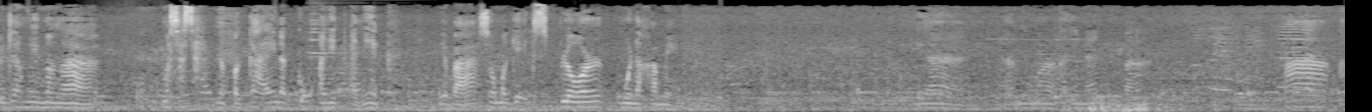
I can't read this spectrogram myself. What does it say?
biglang may mga masasarap na pagkain at kung anik-anik. 'Di ba? So mag explore muna kami. Yan. Daming mga kainan, di ba? Pak.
